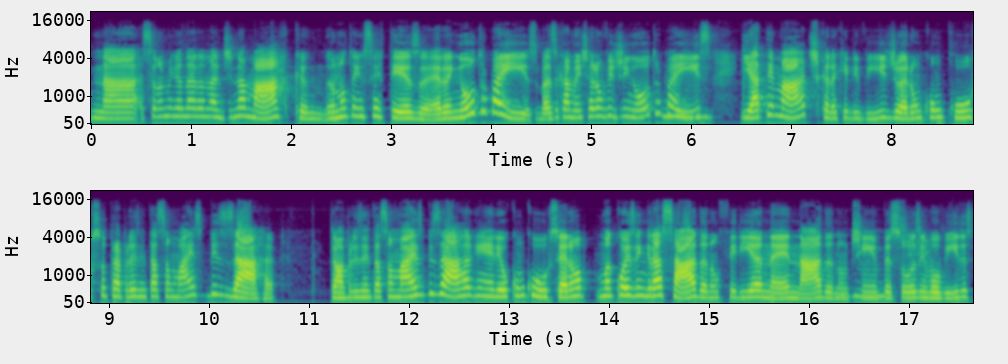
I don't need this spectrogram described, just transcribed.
na, se eu não me engano, era na Dinamarca, eu não tenho certeza, era em outro país. Basicamente, era um vídeo em outro país e a temática daquele vídeo era um concurso para apresentação mais bizarra. Então, a apresentação mais bizarra ganharia o concurso. Era uma, uma coisa engraçada, não feria né, nada, não tinha pessoas Sim. envolvidas.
